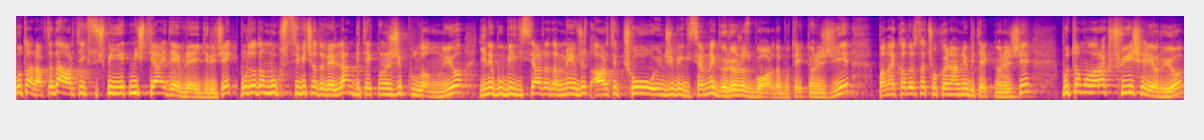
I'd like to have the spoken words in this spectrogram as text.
bu tarafta da RTX 3070 Ti devreye girecek. Burada da MUX Switch adı verilen bir teknoloji kullanılıyor. Yine bu bilgisayarda da mevcut. Artık çoğu oyuncu bilgisayarında görüyoruz bu arada bu teknolojiyi. Bana kalırsa çok önemli bir teknoloji. Bu tam olarak şu işe yarıyor.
